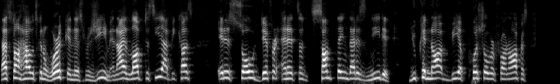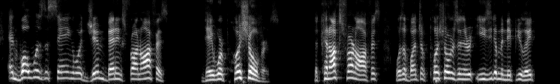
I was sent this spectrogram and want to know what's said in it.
That's not how it's going to work in this regime. And I love to see that because it is so different and it's a, something that is needed. You cannot be a pushover front office. And what was the saying about Jim Benning's front office? They were pushovers. The Canucks front office was a bunch of pushovers and they were easy to manipulate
